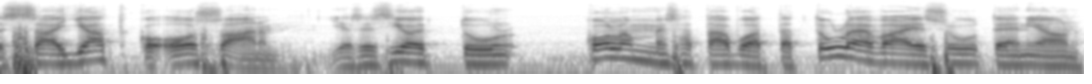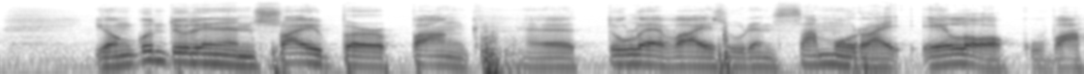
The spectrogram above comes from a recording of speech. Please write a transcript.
saa jatko-osan. Ja se sijoittuu 300 vuotta tulevaisuuteen ja on jonkun tyylinen cyberpunk tulevaisuuden samurai-elokuva.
